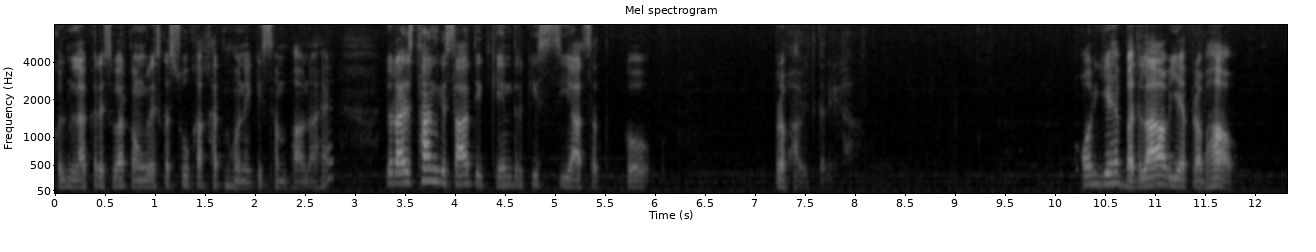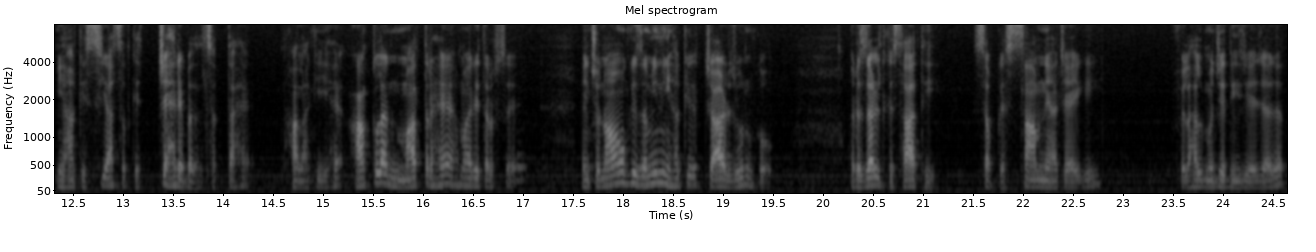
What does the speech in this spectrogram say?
कुल मिलाकर इस बार कांग्रेस का सूखा खत्म होने की संभावना है, जो राजस्थान के साथ ही केंद्र की सियासत को प्रभावित करेगा। और यह बदलाव, यह प्रभाव यहाँ की सियासत के चेहरे बदल सकता है। हालाँकि यह आकलन मात्र है हमारी तरफ़ से। इन चुनावों की ज़मीनी हकीकत चार जून को रिज़ल्ट के साथ ही सबके सामने आ जाएगी। फ़िलहाल मुझे दीजिए इजाज़त।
